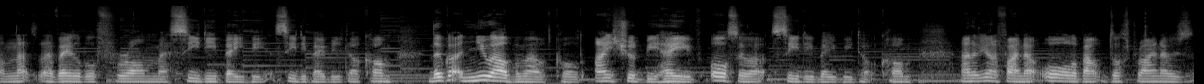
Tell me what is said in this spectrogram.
and that's available from uh, CD Baby cdbaby.com. They've got a new album out called I Should Behave, also at cdbaby.com. And if you want to find out all about Dust Rhinos,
